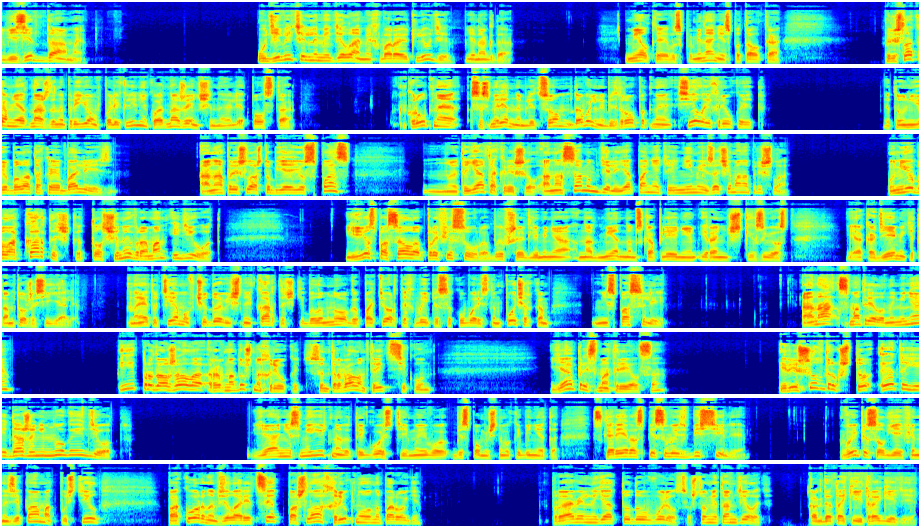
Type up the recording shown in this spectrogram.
Визит дамы. Удивительными делами хворают люди иногда. Мелкое воспоминание с потолка. Пришла ко мне однажды на прием в поликлинику одна женщина, лет полста. Крупная, со смиренным лицом, довольно безропотная, села и хрюкает. Это у нее была такая болезнь. Она пришла, чтобы я ее спас, но это я так решил, а на самом деле я понятия не имею, зачем она пришла. У нее была карточка толщиной в роман «Идиот». Ее спасала профессура, бывшая для меня надменным скоплением иронических звезд, и академики там тоже сияли. На эту тему в чудовищной карточке было много потертых выписок убористым почерком, не спасли. Она смотрела на меня и продолжала равнодушно хрюкать с интервалом в 30 секунд. Я присмотрелся и решил вдруг, что это ей даже немного идет. Я не смеюсь над этой гостьей моего беспомощного кабинета, скорее расписываюсь в бессилии. Выписал ей феназепам, отпустил, покорно взяла рецепт, пошла, хрюкнула на пороге. Правильно я оттуда уволился. Что мне там делать, когда такие трагедии?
